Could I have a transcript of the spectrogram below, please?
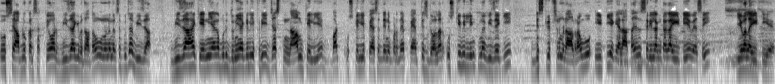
तो उससे आप लोग कर सकते हो और वीज़ा की बताता हूँ। उन्होंने मेरे से पूछा वीज़ा वीज़ा है केनिया का पूरी दुनिया के लिए फ्री, जस्ट नाम के लिए बट उसके लिए पैसे देने पड़ते हैं, पैंतीस डॉलर। उसकी भी लिंक मैं वीज़े की डिस्क्रिप्शन में डाल रहा हूँ। वो ई e कहलाता है, जैसे श्रीलंका का ई e वैसे ही ये वाला ई टी है।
